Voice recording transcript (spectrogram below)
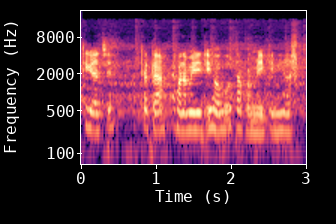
ঠিক আছে, টাটা। এখন আমি রেডি হব, তারপর মেয়েকে নিয়ে আসব।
